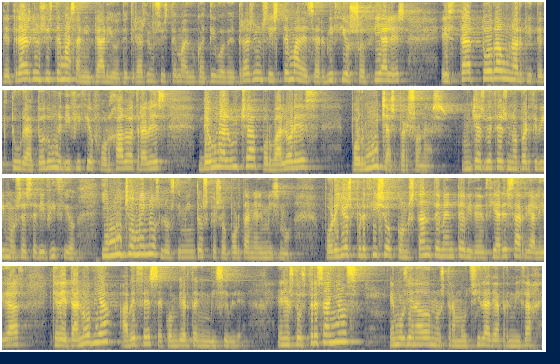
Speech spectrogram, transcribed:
Detrás de un sistema sanitario, detrás de un sistema educativo, detrás de un sistema de servicios sociales, está toda una arquitectura, todo un edificio forjado a través de una lucha por valores por muchas personas. Muchas veces no percibimos ese edificio y mucho menos los cimientos que soportan el mismo. Por ello es preciso constantemente evidenciar esa realidad que de tan obvia a veces se convierte en invisible. En estos tres años hemos llenado nuestra mochila de aprendizaje.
